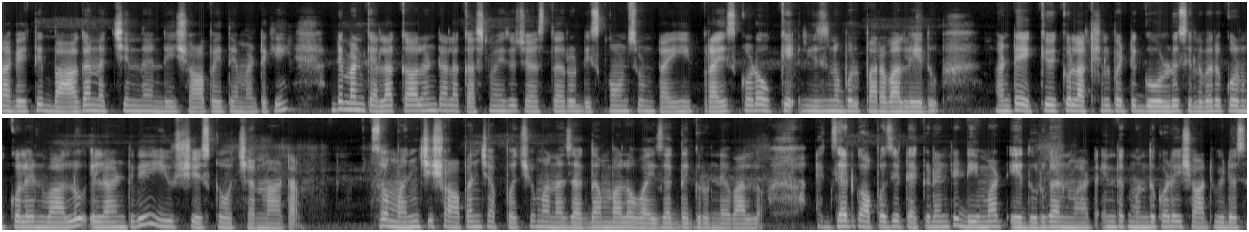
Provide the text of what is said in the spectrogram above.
నాకైతే బాగా నచ్చిందండి షాప్ అయితే మటుకి. అంటే మనకి ఎలా కావాలంటే అలా కస్టమైజ్ చేస్తారు డిస్కౌంట్స్ ఉంటాయి ప్రైస్ కూడా ఓకే రీజనబుల్ పర్వాలేదు. అంటే ఎక్కువ ఎక్కువ లక్షలు పెట్టి గోల్డ్ సిల్వర్ కొనుక్కోలేని వాళ్ళు ఇలాంటివి యూజ్ చేసుకోవచ్చు అన్నమాట సో మంచి షాప్ అని చెప్పొచ్చు మన జగదాంబాలో వైజాగ్ దగ్గర ఉండే వాళ్ళు ఎగ్జాక్ట్గా ఆపోజిట్ ఎక్కడంటే డీమార్ట్ ఎదురుగా అనమాట ఇంతకు ముందు కూడా ఈ షార్ట్ వీడియోస్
